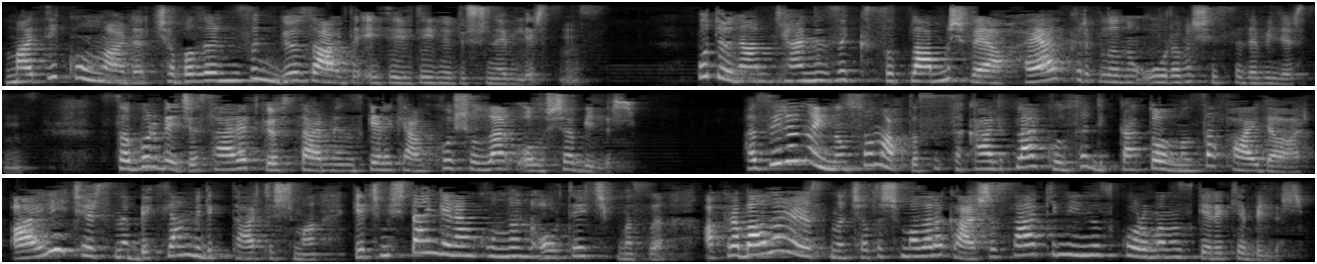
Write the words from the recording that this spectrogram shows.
Maddi konularda çabalarınızın göz ardı edildiğini düşünebilirsiniz. Bu dönem kendinizi kısıtlanmış veya hayal kırıklığına uğramış hissedebilirsiniz. Sabır ve cesaret göstermeniz gereken koşullar oluşabilir. Haziran ayının son haftası sakarlıklar konusunda dikkatli olmanızda fayda var. Aile içerisinde beklenmedik tartışma, geçmişten gelen konuların ortaya çıkması, akrabalar arasında çatışmalara karşı sakinliğinizi korumanız gerekebilir.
